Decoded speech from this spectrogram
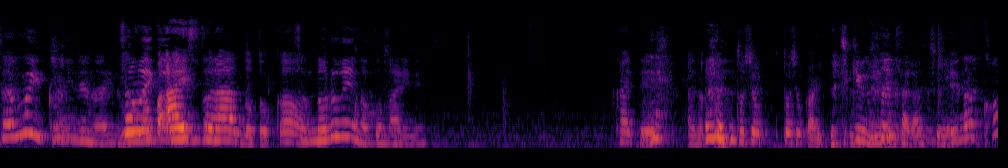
寒い国じゃないの？ヨーロッパアイスランドとパそうかノルウェーの隣です。帰ってあの図書図書館行って。地球儀で探しえてなカ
